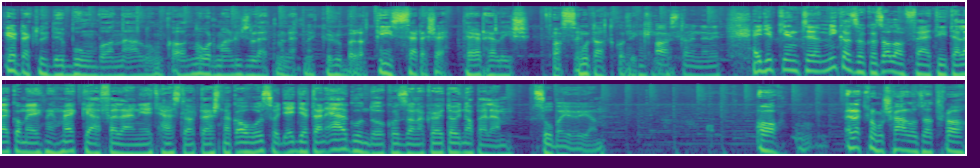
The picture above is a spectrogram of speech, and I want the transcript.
érdeklődő boom van nálunk, a normál üzletmenetnek körülbelül a tízszerese terhelés Azt mutatkozik. Azt a mindenit. Egyébként mik azok az alapfeltételek, amelyeknek meg kell felelni egy háztartásnak ahhoz, hogy egyáltalán elgondolkozzanak rajta, hogy napelem szóba jöjjön? A elektromos hálózatra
